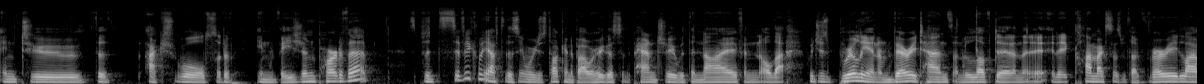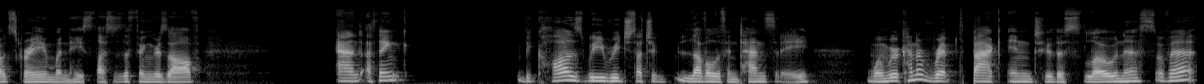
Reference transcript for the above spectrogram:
into the actual sort of invasion part of it. Specifically after the scene we were just talking about, where he goes to the pantry with the knife and all that, which is brilliant and very tense, and I loved it. And then it, it climaxes with a very loud scream when he slices the fingers off. And I think because we reach such a level of intensity, when we were kind of ripped back into the slowness of it,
